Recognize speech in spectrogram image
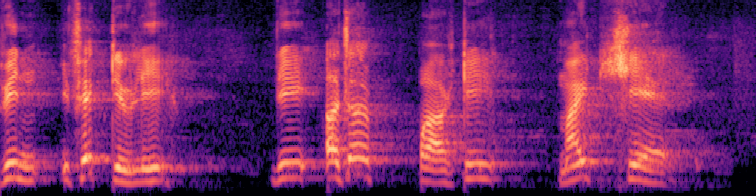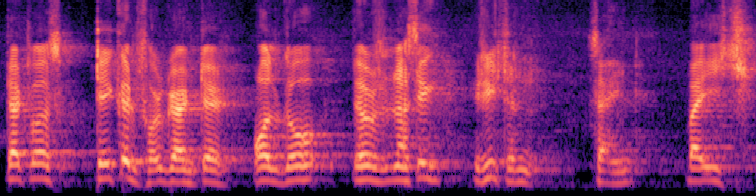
win effectively, the other party might share. That was taken for granted, although there was nothing written, signed by each.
